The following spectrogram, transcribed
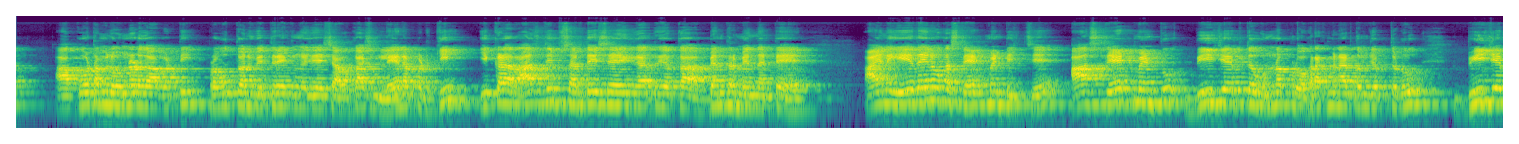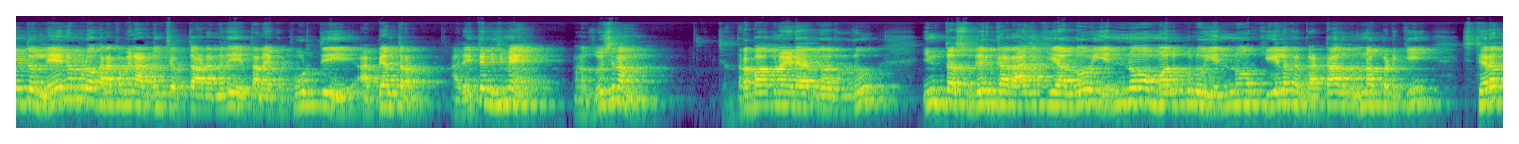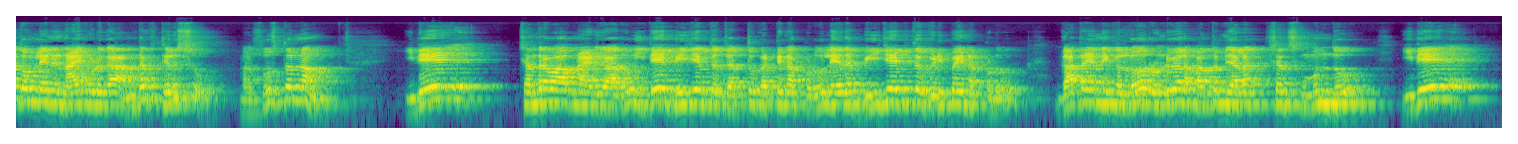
ఆ కూటమిలో ఉన్నాడు కాబట్టి ప్రభుత్వాన్ని వ్యతిరేకంగా చేసే అవకాశం లేనప్పటికీ ఇక్కడ రాజ్దీప్ సర్దేశాయ్ గారి యొక్క అభ్యంతరం ఏంటంటే ఆయన ఏదైనా ఒక స్టేట్మెంట్ ఇచ్చి ఆ స్టేట్మెంట్ బీజేపీతో ఉన్నప్పుడు ఒక రకమైన అర్థం చెప్తాడు. బీజేపీతో లేనప్పుడు ఒక రకమైన అర్థం చెప్తాడన్నది తన యొక్క పూర్తి అభ్యంతరం. అదైతే నిజమే. మనం చూసినాం. చంద్రబాబు నాయుడు గారు ఇంత సుదీర్ఘ రాజకీయాల్లో ఎన్నో మలుపులు ఎన్నో కీలక ఘట్టాలు ఉన్నప్పటికీ స్థిరత్వం లేని నాయకుడిగా అందరికీ తెలుసు. మనం చూస్తున్నాం. ఇదే చంద్రబాబు నాయుడు గారు ఇదే బీజేపీతో జట్టు కట్టినప్పుడు లేదా బీజేపీతో విడిపోయినప్పుడు గత ఎన్నికల్లో రెండు వేల పంతొమ్మిది ఎలక్షన్స్కి ముందు ఇదే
